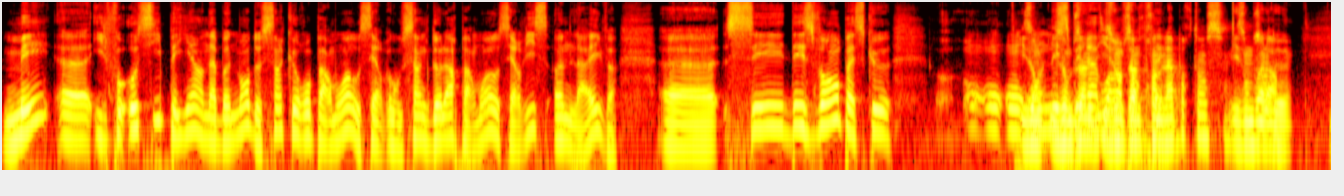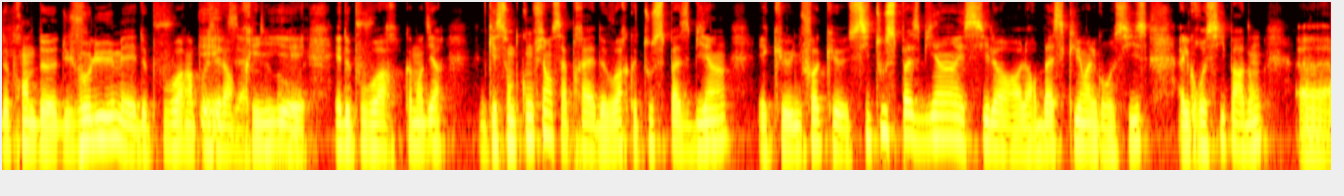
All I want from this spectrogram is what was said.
mais euh, il faut aussi payer un abonnement de 5 euros par mois au ou 5 dollars par mois au service OnLive. Euh, c'est décevant parce que on, on, ils ont, ils ont besoin, ils ont besoin de prendre l'importance. Ils ont besoin voilà. de de prendre de, du volume et de pouvoir imposer Exactement. leur prix et, et, de pouvoir, comment dire, une question de confiance après, de voir que tout se passe bien et qu'une fois que si tout se passe bien et si leur, leur base client elle grossit, elle grossit pardon, euh,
